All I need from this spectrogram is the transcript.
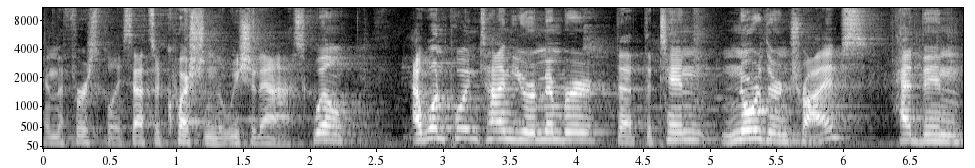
in the first place? That's a question that we should ask. Well, at one point in time, you remember that the 10 northern tribes had been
